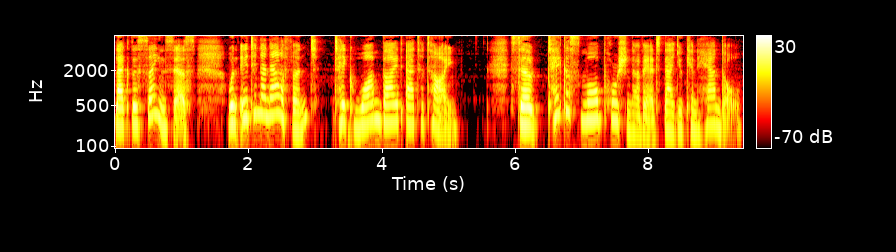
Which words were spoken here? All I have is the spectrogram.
like the saying says, when eating an elephant, take one bite at a time. So, take a small portion of it that you can handle.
